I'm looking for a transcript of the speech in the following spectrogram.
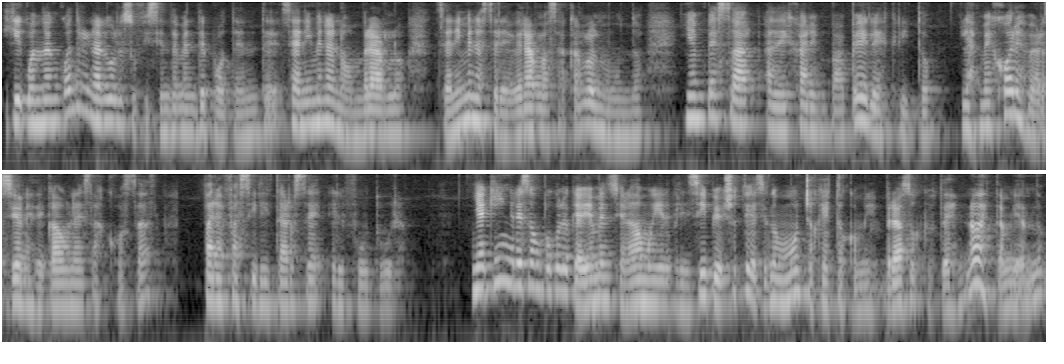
y que cuando encuentren algo lo suficientemente potente, se animen a nombrarlo, se animen a celebrarlo, a sacarlo al mundo y empezar a dejar en papel escrito las mejores versiones de cada una de esas cosas para facilitarse el futuro. Y aquí ingresa un poco lo que había mencionado muy al principio. Yo estoy haciendo muchos gestos con mis brazos que ustedes no están viendo,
